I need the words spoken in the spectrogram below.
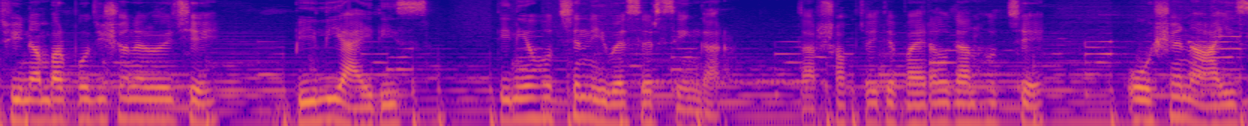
থ্রি নাম্বার পজিশনে রয়েছে বিলি আইরিস তিনিও হচ্ছেন ইউএস এর সিঙ্গার তার সবচাইতে ভাইরাল গান হচ্ছে ওশেন আইস.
